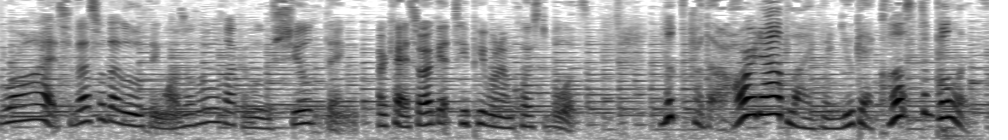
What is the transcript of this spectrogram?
Right. So that's what that little thing was. I thought it was like a little shield thing. Okay, so I get TP when I'm close to bullets. Look for the hard outline when you get close to bullets.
